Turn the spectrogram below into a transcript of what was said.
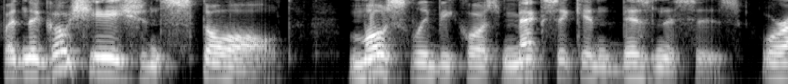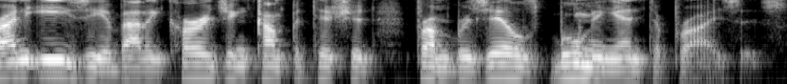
But negotiations stalled, mostly because Mexican businesses were uneasy about encouraging competition from Brazil's booming enterprises.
